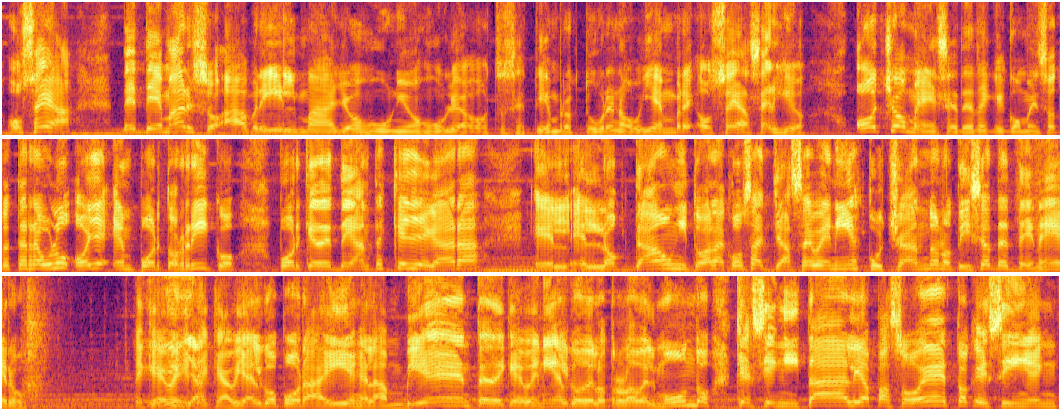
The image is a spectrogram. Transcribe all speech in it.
O sea, desde marzo, abril, mayo, junio, julio, agosto, septiembre, octubre, noviembre. O sea, Sergio, ocho meses desde que comenzó todo este revolú. Oye, en Puerto Rico, porque desde antes que llegara el, el lockdown y toda la cosa, ya se venía escuchando noticias desde enero. De que, de que había algo por ahí en el ambiente, de que venía algo del otro lado del mundo, que si en Italia pasó esto, que si en,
